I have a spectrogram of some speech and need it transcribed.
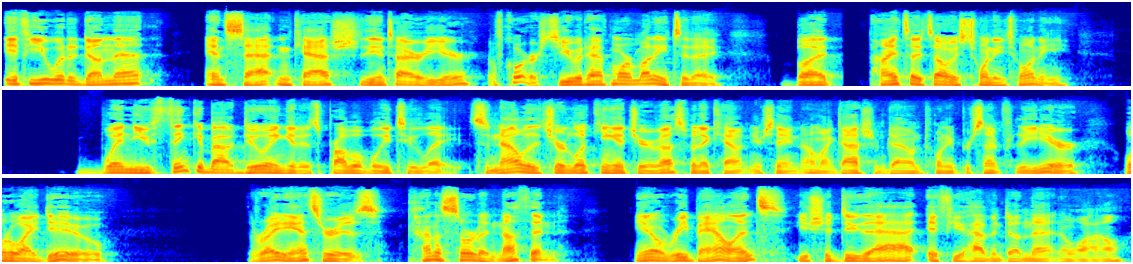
if you would have done that and sat in cash the entire year, of course, you would have more money today. But hindsight's always 2020. When you think about doing it, it's probably too late. So now that you're looking at your investment account and you're saying, "Oh my gosh, I'm down 20% for the year. What do I do?" The right answer is kind of sort of nothing. You know, rebalance. You should do that if you haven't done that in a while.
